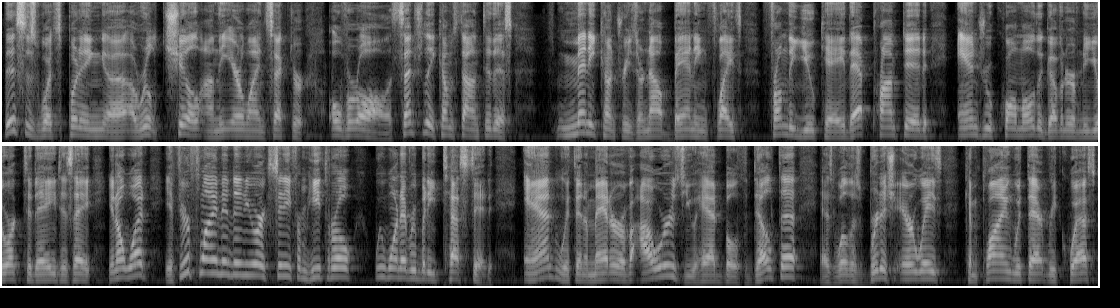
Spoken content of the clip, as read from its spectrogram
this is what's putting uh, a real chill on the airline sector overall. Essentially, it comes down to this many countries are now banning flights from the UK. That prompted Andrew Cuomo, the governor of New York, today to say, you know what? If you're flying into New York City from Heathrow, we want everybody tested. And within a matter of hours, you had both Delta as well as British Airways complying with that request.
